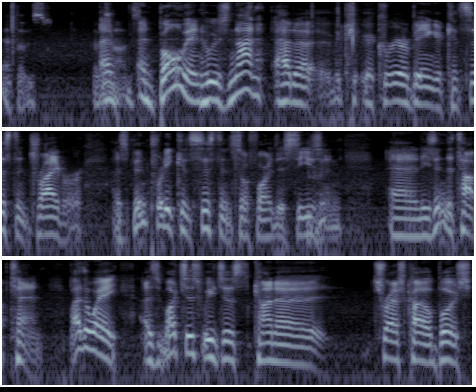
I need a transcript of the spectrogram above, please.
at those. and, and, Bowman, who's not had a, a, career being a consistent driver, has been pretty consistent so far this season, mm-hmm. and he's in the top ten. By the way, as much as we just kind of trash Kyle Busch,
